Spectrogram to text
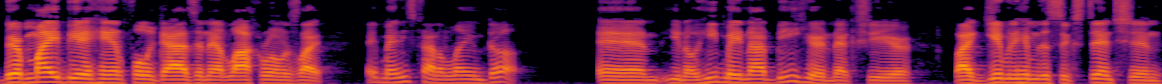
there might be a handful of guys in that locker room that's like, hey, man, he's kind of lamed up. And, you know, he may not be here next year. By giving him this extension,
